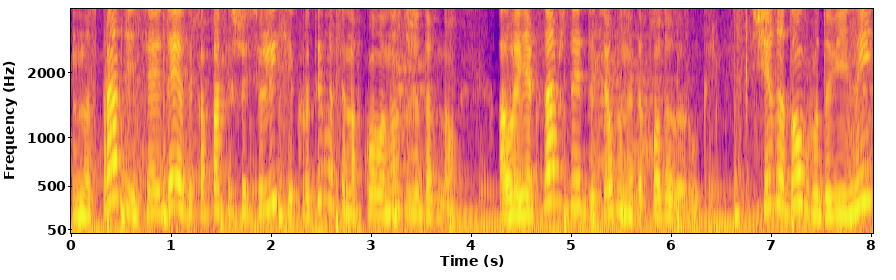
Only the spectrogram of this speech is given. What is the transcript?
Насправді ця ідея закопати щось у лісі крутилася навколо нас вже давно, але як завжди до цього не доходили руки. Ще задовго до війни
